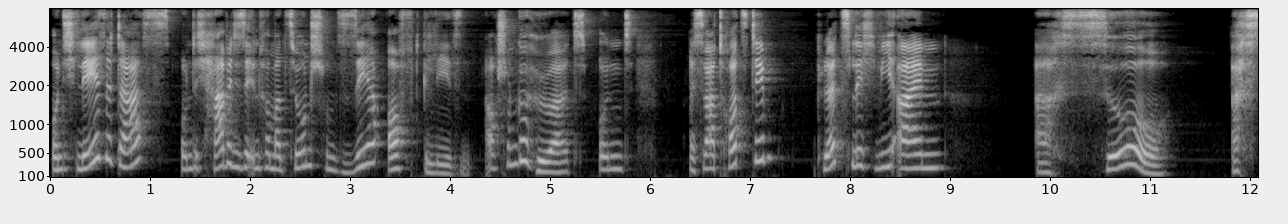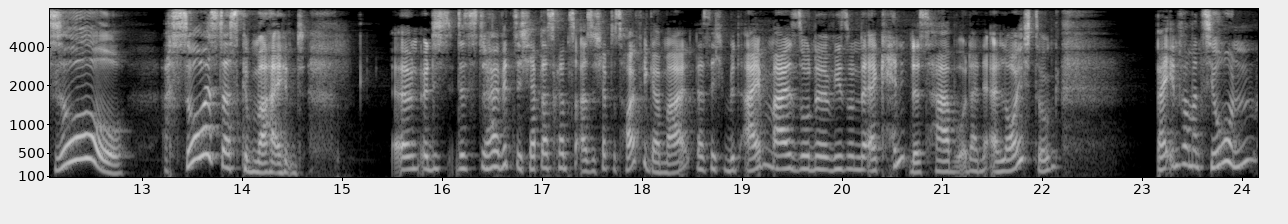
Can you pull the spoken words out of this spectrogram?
und ich lese das und ich habe diese Information schon sehr oft gelesen, auch schon gehört. Und es war trotzdem plötzlich wie ein, ach so, ach so, ach so ist das gemeint. Ähm, und ich, das ist total witzig. Ich habe das ganz, also ich habe das häufiger mal, dass ich mit einem Mal so eine, wie so eine Erkenntnis habe oder eine Erleuchtung bei Informationen,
